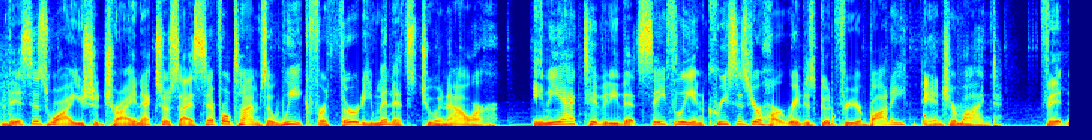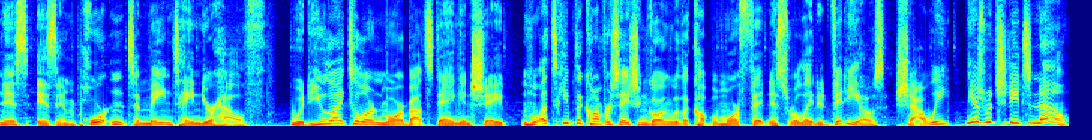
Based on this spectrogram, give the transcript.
This is why you should try and exercise several times a week for 30 minutes to an hour. Any activity that safely increases your heart rate is good for your body and your mind. Fitness is important to maintain your health. Would you like to learn more about staying in shape? Let's keep the conversation going with a couple more fitness related videos, shall we? Here's what you need to know.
